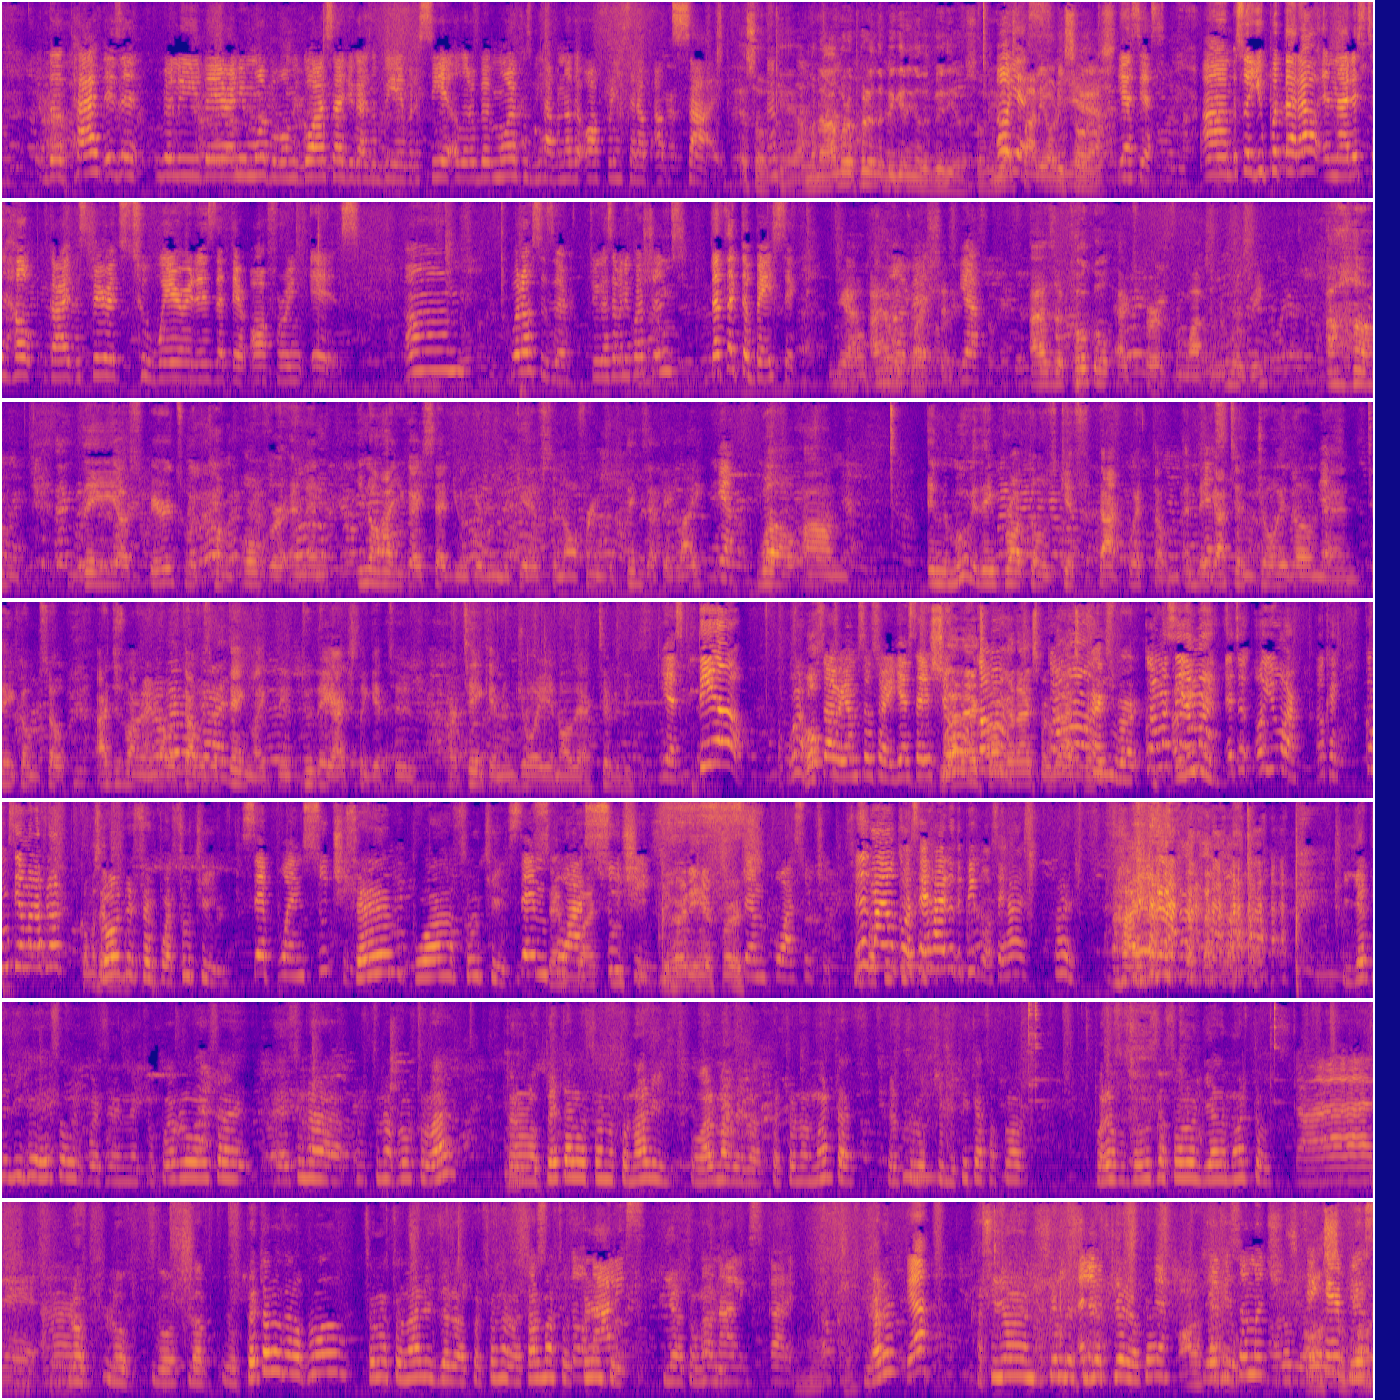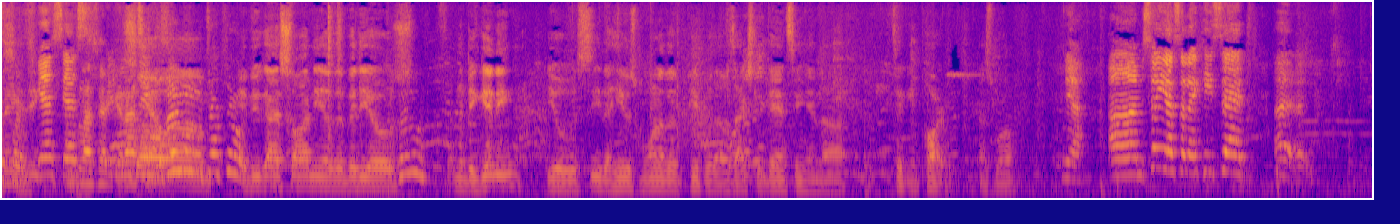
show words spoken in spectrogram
The path isn't really there anymore, but when we go outside, you guys will be able to see it a little bit more because we have another offering set up outside. That's okay. I'm gonna I'm gonna put it in the beginning of the video, so you Oh, guys yes. probably already saw Yeah. this. Yes, yes. Um, so you put that out, and that is to help guide the spirits to where it is that their offering is. Um, what else is there? Do you guys have any questions? That's like the basic Yeah, I have a question. it. Yeah. As a Coco expert from watching the movie, um, the uh, spirits would come over, and then you know how you guys said you would give them the gifts and offerings of things that they like. Yeah. Well, um, in the movie, they brought those gifts back with them, and they Yes. got to enjoy them Yes. and take them. So I just wanted to know if that was a thing. Like, they, do they actually get to partake and enjoy in all the activities? Yes. Theo! Oh. Sorry, I'm so sorry. Yes, that is true. got an expert, expert, expert. ¿Cómo se llama? It's a- oh, you are. Okay. ¿Cómo se llama la flor? ¿Cómo se Flor llama? de cempasúchil. Sepuensuchi. Cempasúchil. Sempoasuchi. You heard it here first. Sempoasuchi. This is my uncle. Say hi to the people. Say hi. Ay, y ya te dije eso, pues en nuestro pueblo esa es una, es una flor solar, pero los pétalos son los tonalis o almas de las personas muertas. Eso es lo que significa esa flor. Por eso se usa solo en Día de Muertos. Got it. Ah. Los, los, los, la- los pétalos de la flor son los tonalis de las personas, las almas o espíritus. Y a. Yeah. Así yo en diciembre, si Dios quiere, ¿ok? Yeah. Awesome. Thank you so much. I love you. Take care of Awesome, yourself. awesome. Yes, yes. Un placer, yes. gracias. So, Nos vemos, um, muchachos. if you guys saw any of the videos in the beginning, you'll see that he was one of the people that was actually dancing and uh, taking part as well. Yeah. Um. So yeah. So like he said, uh,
